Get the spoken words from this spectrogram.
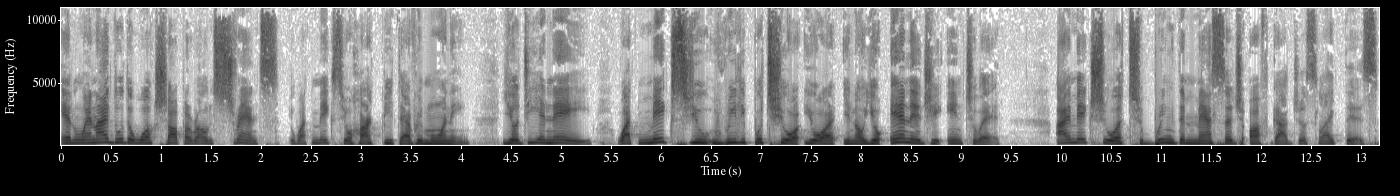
And when I do the workshop around strengths, what makes your heart beat every morning, your DNA, what makes you really put your, your, you know, your energy into it, I make sure to bring the message of God just like this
